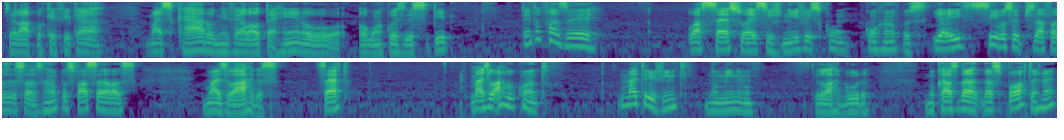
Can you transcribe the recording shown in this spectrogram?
sei lá, porque fica mais caro nivelar o terreno ou alguma coisa desse tipo, tenta fazer o acesso a esses níveis com, com rampas. E aí, se você precisar fazer essas rampas, faça elas mais largas, certo? Mais largo quanto? 1,20m no mínimo de largura. No caso da, das portas, né?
